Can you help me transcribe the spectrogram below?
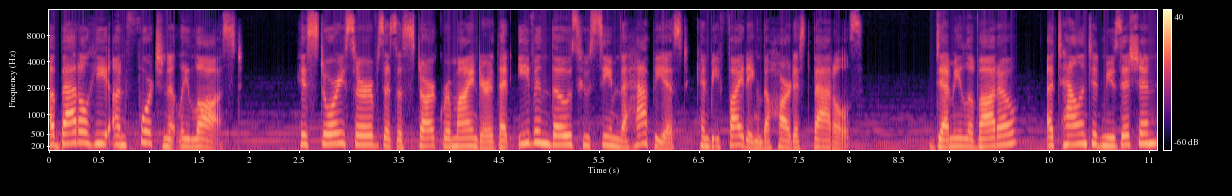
a battle he unfortunately lost. His story serves as a stark reminder that even those who seem the happiest can be fighting the hardest battles. Demi Lovato, a talented musician,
